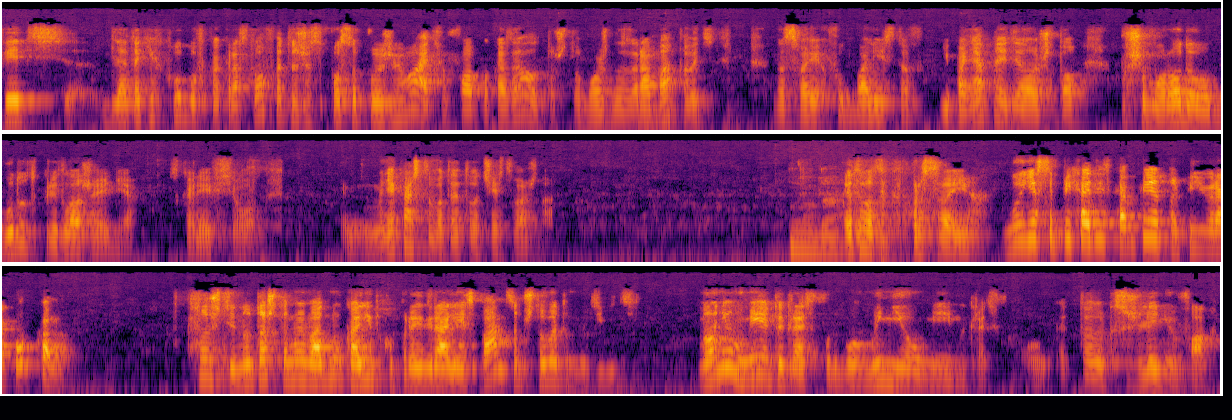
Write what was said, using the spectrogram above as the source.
ведь для таких клубов, как Ростов, это же способ выживать. Уфа показала то, что можно зарабатывать на своих футболистов. И понятное дело, что по Шамуродову будут предложения, скорее всего. Мне кажется, вот эта вот часть важна. Ну, да. Это вот про своих. Ну, если приходить конкретно по Еврокубкам, слушайте, ну то, что мы в одну калитку проиграли испанцам, что в этом удивительно? Но они умеют играть в футбол, мы не умеем играть в футбол. Это, к сожалению, факт.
